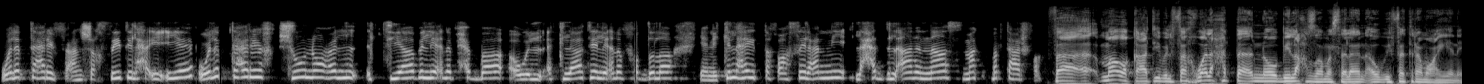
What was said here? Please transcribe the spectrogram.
ولا بتعرف عن شخصيتي الحقيقية ولا بتعرف شو نوع الثياب اللي أنا بحب بحبها أو الأكلات اللي أنا بفضلها. يعني كل هاي التفاصيل عني لحد الآن الناس ما ما بتعرفها. فما وقعتي بالفخ ولا حتى إنه بلحظة مثلا أو بفترة معينة؟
